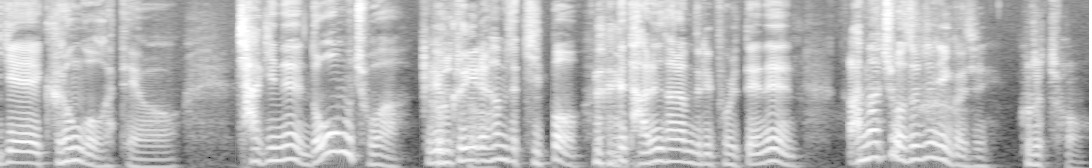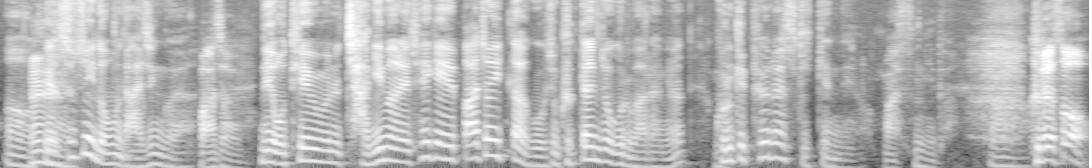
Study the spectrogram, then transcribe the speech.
이게 그런 것 같아요. 자기는 너무 좋아. 그리고 그 그렇죠. 일을 하면서 기뻐. 근데 다른 사람들이 볼 때는 아마추어 수준인 거지. 그렇죠. 어, 네. 그냥 수준이 너무 낮은 거야. 맞아요. 근데 어떻게 보면 자기만의 세계에 빠져 있다고 좀 극단적으로 말하면 그렇게 표현할 수도 있겠네요. 맞습니다. 아, 그래서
